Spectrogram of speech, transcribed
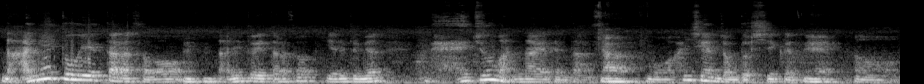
난이도에 따라서 음. 난이도에 따라서 예를 들면 매주 만나야 된다. 아, 뭐한 시간 정도씩은 네, 어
